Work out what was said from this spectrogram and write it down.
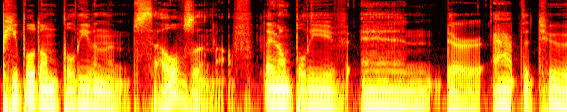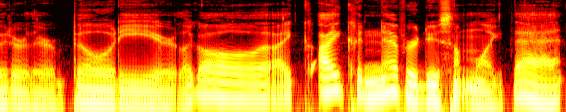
people don't believe in themselves enough. They don't believe in their aptitude or their ability or like, oh, I, I could never do something like that.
